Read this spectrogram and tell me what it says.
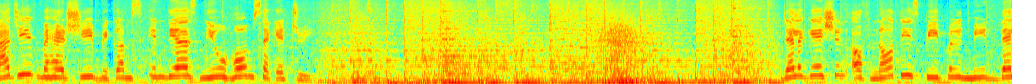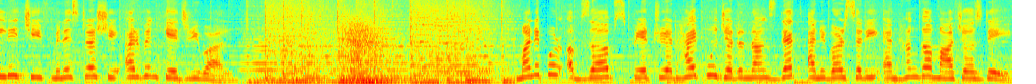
Rajiv Mehrishi becomes India's new Home Secretary. Delegation of Northeast people meet Delhi Chief Minister Shri Arvind Kejriwal. Manipur observes Patriot Haipu Jadonang's death anniversary and Hunger Marchers Day.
